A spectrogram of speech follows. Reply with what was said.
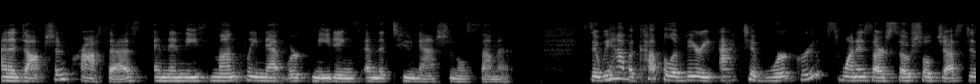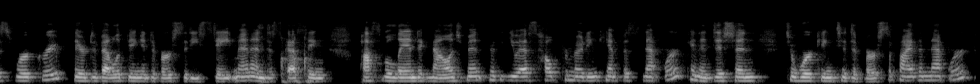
an adoption process, and then these monthly network meetings and the two national summits. So we have a couple of very active work groups. One is our social justice work group. They're developing a diversity statement and discussing possible land acknowledgement for the U.S. Health Promoting Campus Network, in addition to working to diversify the network.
